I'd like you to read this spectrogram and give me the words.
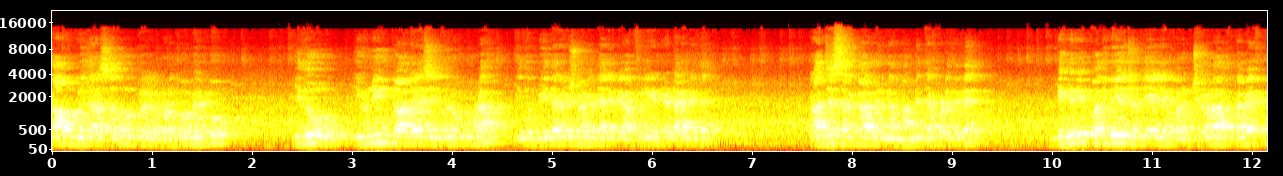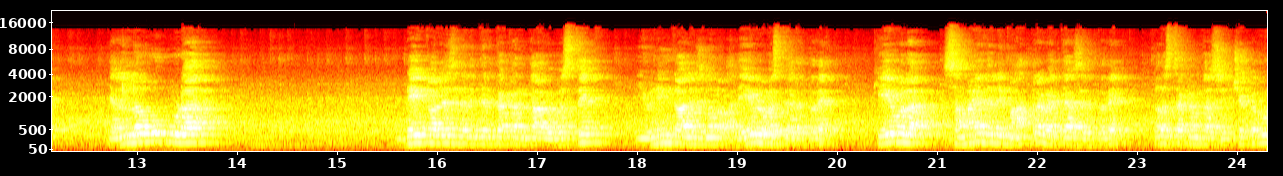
ತಾವು ಇದರ ಸದುಪಯೋಗ ಪಡ್ಕೋಬೇಕು. ಇದು ಯೂನಿಯನ್ ಕಾಲೇಜ್ ಇದ್ದರೂ ಕೂಡ ಇದು ಬೀದರ್ ವಿಶ್ವವಿದ್ಯಾಲಯಕ್ಕೆ ಅಫಿಲಿಯೇಟೆಡ್ ಆಗಿದೆ. ರಾಜ್ಯ ಸರ್ಕಾರದಿಂದ ಮಾನ್ಯತೆ ಪಡೆದಿದೆ. ಡಿಗ್ರಿ ಪದವಿಯ ಜೊತೆಯಲ್ಲಿ ಪರೀಕ್ಷೆಗಳಾಗ್ತವೆ. ಎಲ್ಲವೂ ಕೂಡ ಡೇ ಕಾಲೇಜಿನಲ್ಲಿ ಇದ್ದಿರ್ತಕ್ಕಂಥ ವ್ಯವಸ್ಥೆ, ಯೂನಿಯನ್ ಕಾಲೇಜಿನಲ್ಲೂ ಅದೇ ವ್ಯವಸ್ಥೆ ಇರುತ್ತದೆ. ಕೇವಲ ಸಮಯದಲ್ಲಿ ಮಾತ್ರ ವ್ಯತ್ಯಾಸ ಇರ್ತದೆ. ಕಲಿಸ್ತಕ್ಕಂಥ ಶಿಕ್ಷಕರು,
